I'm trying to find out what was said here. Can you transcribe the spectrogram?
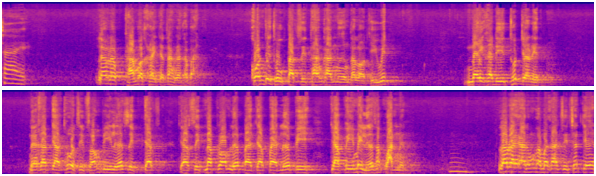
ใช่ แล้วเราถามว่าใครจะตั้งรัฐบาล คนที่ถูกตัดสิทธิทางการเมืองตลอดชีวิต ในคดีทุจริตนะครับ จากโทษ 12 ปีเหลือ 10 จากจาก 10 นับพร้อมเหลือ 8 จาก 8 เหลือปี จากปีไม่เหลือสักวันหนึ่งแล้วรายงานของกรรมการสิทธิ์ชัดเจน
